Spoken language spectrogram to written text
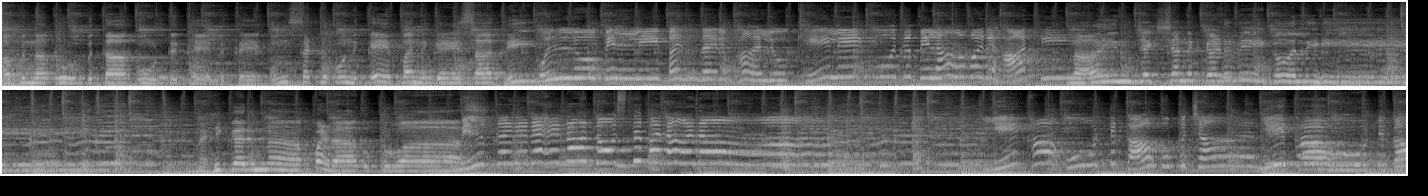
अब न उबता ऊँट खेलते उनसठ उनके बन गए साथी। उल्लू बिल्ली हाथी। ना इंजेक्शन कड़वी गोली। नहीं करना पड़ा उपवास। मिलकर रहना दोस्त बनाना। ये था ऊँट का उपचार। ये था ऊँट का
